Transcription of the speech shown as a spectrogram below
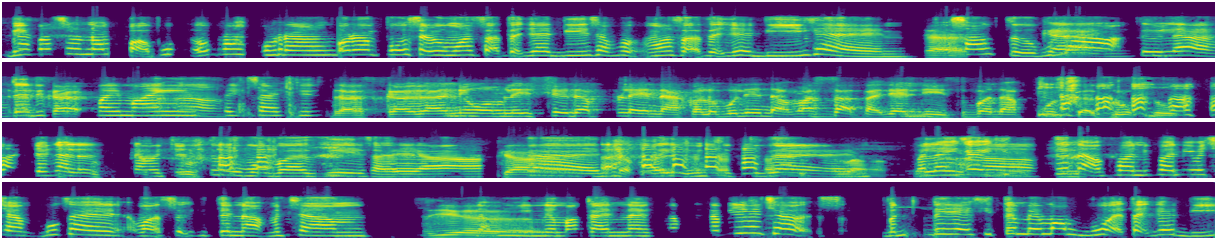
memang selalu nampak pun orang orang orang pun selalu masak tak jadi siapa masak tak jadi kan tak Kan. sangka pula Kan, itulah. dari Sekarang- main-main Ah. saja Dan sekarang ni orang Malaysia dah plan dah. Kalau boleh nak masak tak jadi sebab dah post kat grup tu. janganlah macam tu membazir saya Kan. kan tak baik macam tu kan Melainkan Ah. kita nak funny-funny macam bukan maksud kita nak macam Ya. nak menghina makanan tapi, tapi macam benda yang kita memang buat tak jadi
